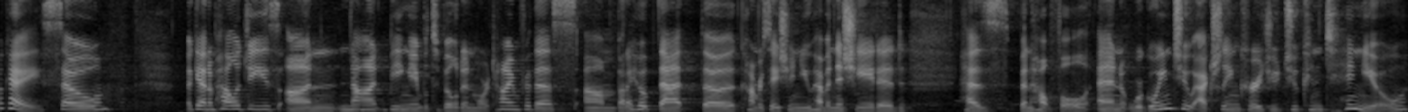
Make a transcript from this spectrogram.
Okay, so again, apologies on not being able to build in more time for this, um, but I hope that the conversation you have initiated has been helpful. And we're going to actually encourage you to continue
